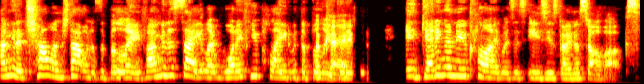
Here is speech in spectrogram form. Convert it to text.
I'm going to challenge that one as a belief. I'm going to say, like, what if you played with the belief okay. that it, it, getting a new client was as easy as going to Starbucks?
